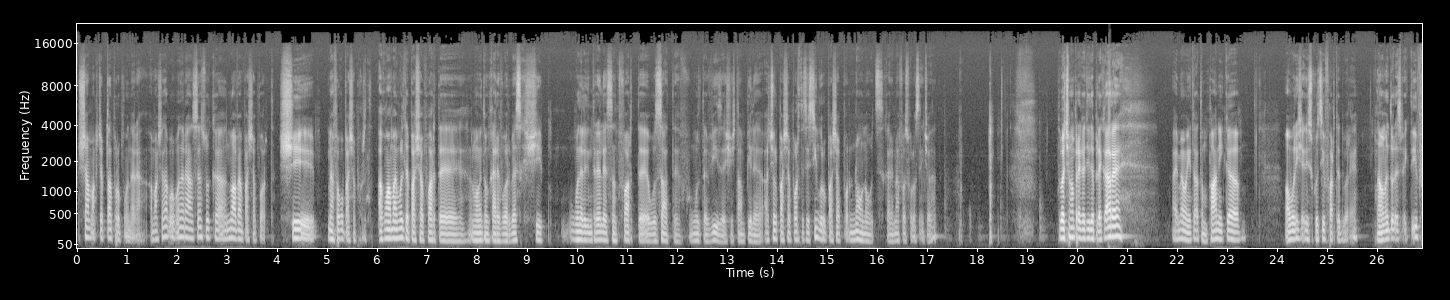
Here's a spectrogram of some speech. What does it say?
Și am acceptat propunerea. Am acceptat propunerea în sensul că nu aveam pașaport. Și mi-am făcut pașaport. Acum am mai multe pașapoarte în momentul în care vorbesc și unele dintre ele sunt foarte uzate, multe vize și ștampile. Acel pașaport este singurul pașaport nou nouț care n-a fost folosit niciodată. După ce m-am pregătit de plecare, ai mei au intrat în panică, au avut niște discuții foarte dure. La momentul respectiv,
